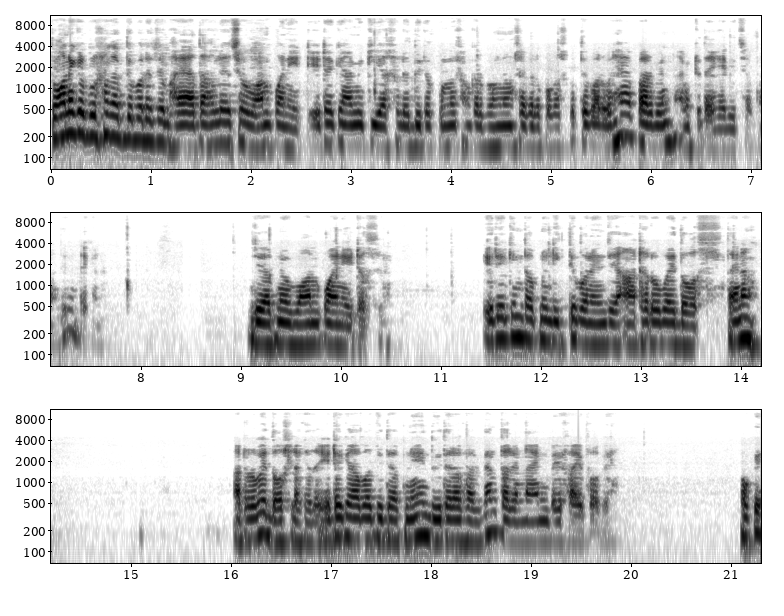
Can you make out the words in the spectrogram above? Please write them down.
তো অনেকের প্রশ্ন থাকতে পারে যে, ভাইয়া, তাহলে হচ্ছে ওয়ান পয়েন্ট এইট এটাকে আমি কি আসলে দুইটা পূর্ণ সংখ্যার ভগ্নাংশ আকারে প্রকাশ করতে পারব? হ্যাঁ পারবেন। আমি একটু দেখাই দিচ্ছি আপনাদের। দেখেন। যে, আপনার ওয়ান পয়েন্ট এইট আছে। এটা কিন্তু আপনি লিখতে পারেন যে আঠারো বাই দশ, তাই না? আঠারো বাই দশ লেখা যায়। এটাকে আবার যদি আপনি দুই দ্বারা ভাগ দেন, তাহলে নাইন বাই ফাইভ হবে। ওকে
